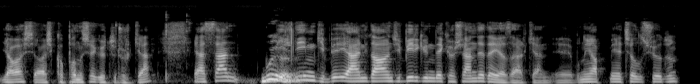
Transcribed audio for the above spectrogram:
yavaş yavaş kapanışa götürürken. Yani sen Buyurun. bildiğim gibi yani daha önce bir günde köşende de yazarken e, bunu yapmaya çalışıyordun.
